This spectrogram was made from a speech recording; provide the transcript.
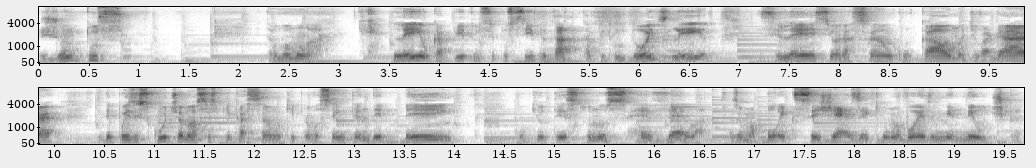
juntos. Então vamos lá. Leia o capítulo, se possível, tá? Capítulo 2, leia em silêncio, em oração, com calma, devagar e depois escute a nossa explicação aqui para você entender bem o que o texto nos revela, fazer uma boa exegese aqui, uma boa hermenêutica.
